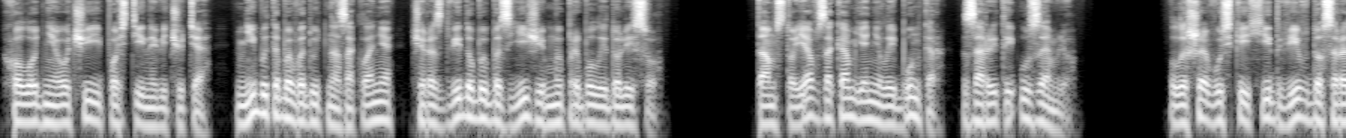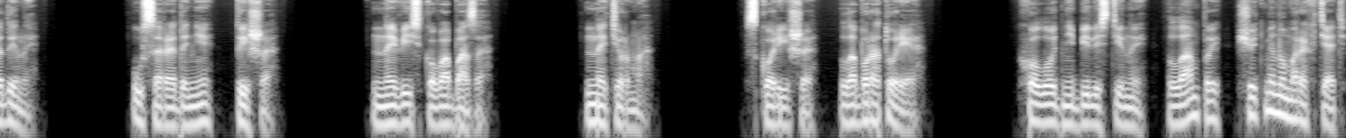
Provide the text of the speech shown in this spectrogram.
холодні очі і постійне відчуття, ніби тебе ведуть на заклання, через дві доби без їжі ми прибули до лісу. Там стояв закам'янілий бункер, заритий у землю. Лише вузький хід вів до середини. Усередині тиша. Не військова база. Не тюрма. Скоріше лабораторія. Холодні білі стіни, лампи, що тьмяно мерехтять,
